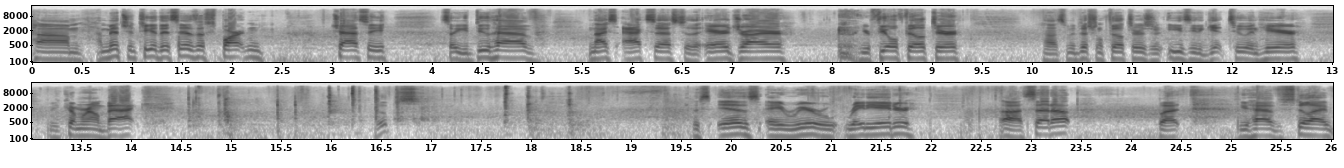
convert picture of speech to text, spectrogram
Um, I mentioned to you this is a Spartan chassis, so you do have nice access to the air dryer, your fuel filter, uh, some additional filters are easy to get to in here. If you come around back, Oops. This is a rear radiator uh, setup, but you have still have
